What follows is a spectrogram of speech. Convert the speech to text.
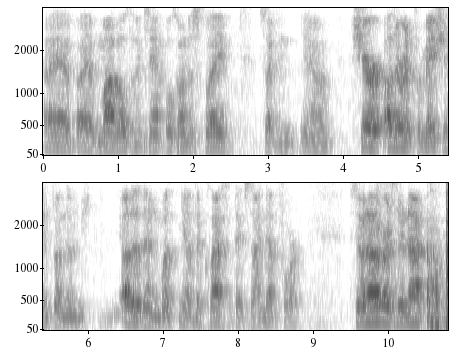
I have I have models and examples on display so I can you know share other information from them other than what you know the class that they've signed up for. So in other words they're not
